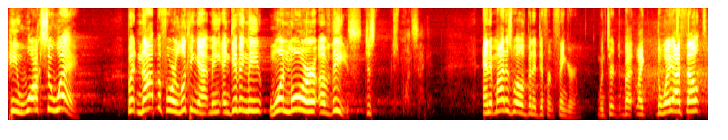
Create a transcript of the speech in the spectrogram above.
he walks away, but not before looking at me and giving me one more of these. Just just one second. and it might as well have been a different finger. But like the way I felt,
